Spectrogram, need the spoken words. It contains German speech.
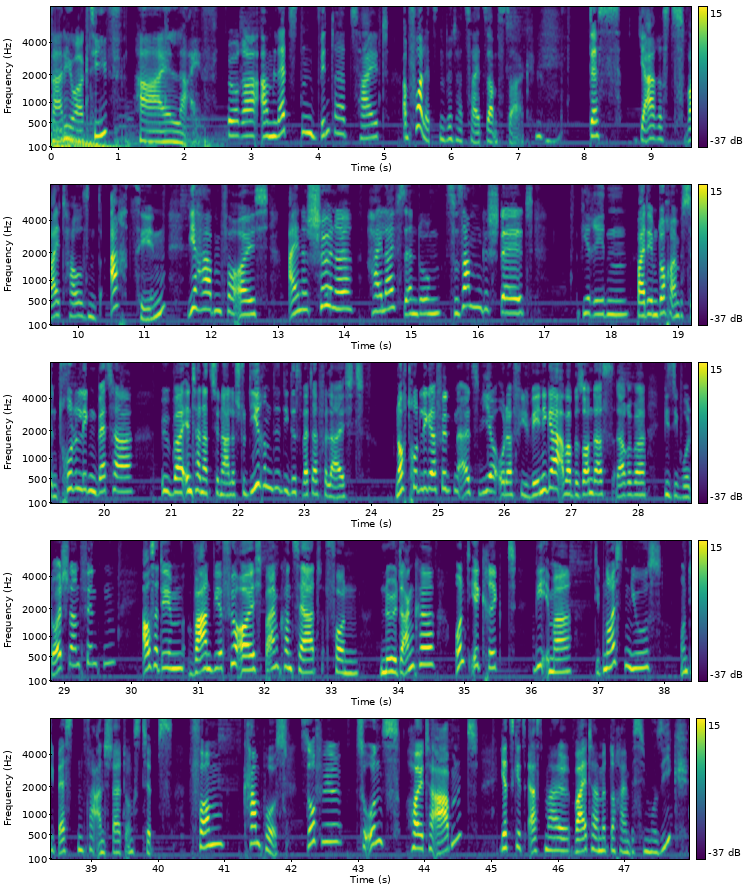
Radioaktiv High Life. Hörer am letzten Winterzeit, am vorletzten Winterzeit Samstag des Jahres 2018. Wir haben für euch eine schöne High-Life-Sendung zusammengestellt. Wir reden bei dem doch ein bisschen truddeligen Wetter über internationale Studierende, die das Wetter vielleicht noch truddeliger finden als wir oder viel weniger, aber besonders darüber, wie sie wohl Deutschland finden. Außerdem waren wir für euch beim Konzert von Nö Danke und ihr kriegt wie immer die neuesten News und die besten Veranstaltungstipps vom Campus. So viel zu uns heute Abend. Jetzt geht's erstmal weiter mit noch ein bisschen Musik.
